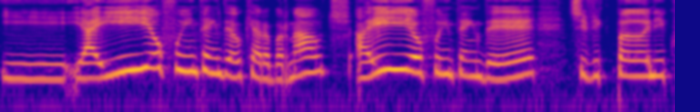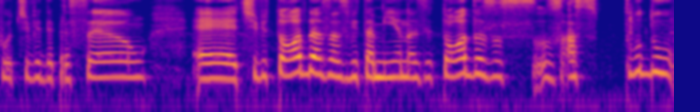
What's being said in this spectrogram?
E, e aí eu fui entender o que era burnout. Aí eu fui entender, tive pânico, tive depressão, é, tive todas as vitaminas e todas as, as- tudo,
